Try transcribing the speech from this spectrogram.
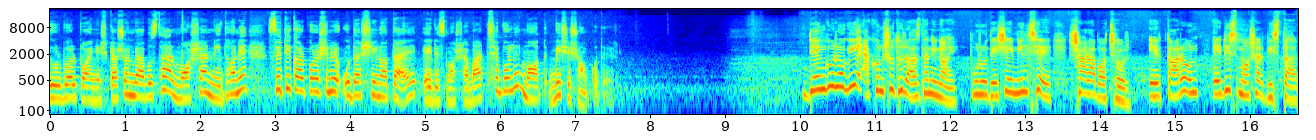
দুর্বল পয় নিষ্কাশন ব্যবস্থা আর মশা নিধনে সিটি কর্পোরেশনের উদাসীনতায় এডিস মশা বাড়ছে বলে মত বিশেষজ্ঞদের। ডেঙ্গু রোগী এখন শুধু রাজধানী নয়, পুরো দেশেই মিলছে সারা বছর। এর কারণ এডিস মশার বিস্তার।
